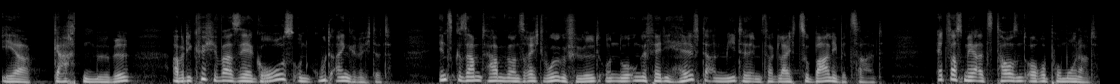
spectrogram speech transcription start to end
eher Gartenmöbel, aber die Küche war sehr groß und gut eingerichtet. Insgesamt haben wir uns recht wohl gefühlt und nur ungefähr die Hälfte an Miete im Vergleich zu Bali bezahlt. Etwas mehr als 1000 Euro pro Monat.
